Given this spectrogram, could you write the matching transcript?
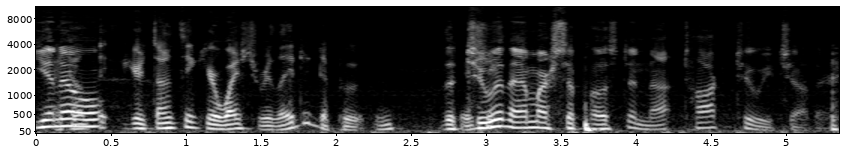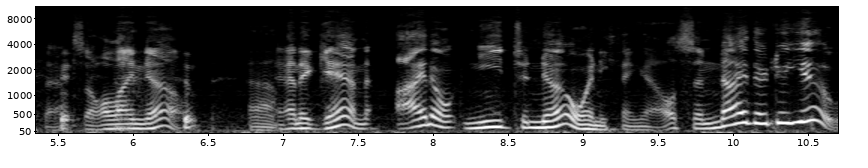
You I know, don't, thi- you don't think your wife's related to Putin? the two she? of them are supposed to not talk to each other. That's all I know. Oh, And again, I don't need to know anything else, and neither do you.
